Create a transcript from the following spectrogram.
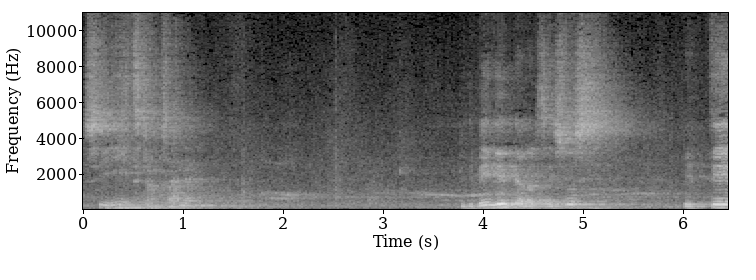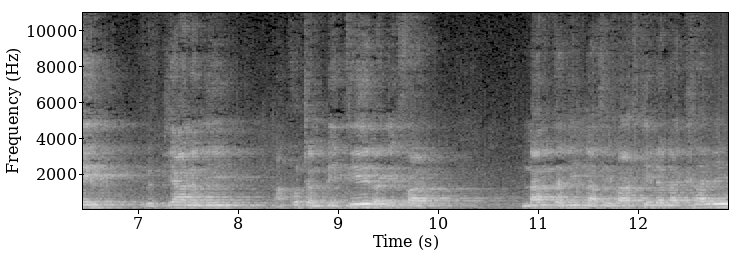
tsy hiditra amin'izany aho. Be dia be ange ny mpianatr'i Jesosy, Petera, ireo mpianany ankoatra an'i Petera rehefa Nanontaniana vehivavy kely anankiray hoe,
